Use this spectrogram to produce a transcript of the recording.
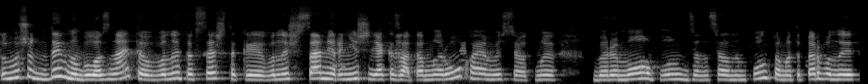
тому що дивно було, знаєте, вони то все ж таки, вони ж самі раніше, я казала, ми рухаємося, от ми беремо пункт за населеним пунктом, а тепер вони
